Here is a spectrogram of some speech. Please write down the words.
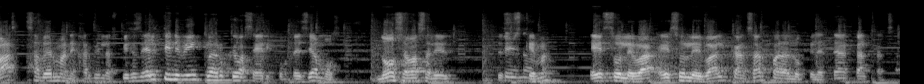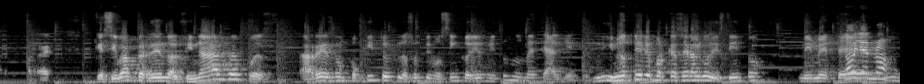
va a saber manejar bien las piezas. Él tiene bien claro qué va a hacer y como te decíamos, no se va a salir de su esquema. Eso le, va, eso le va a alcanzar para lo que le tenga que alcanzar. Para que si va perdiendo al final, güey, pues arriesga un poquito y los últimos 5 o 10 minutos nos mete a alguien. Y no tiene por qué hacer algo distinto, ni meter no, ya no.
